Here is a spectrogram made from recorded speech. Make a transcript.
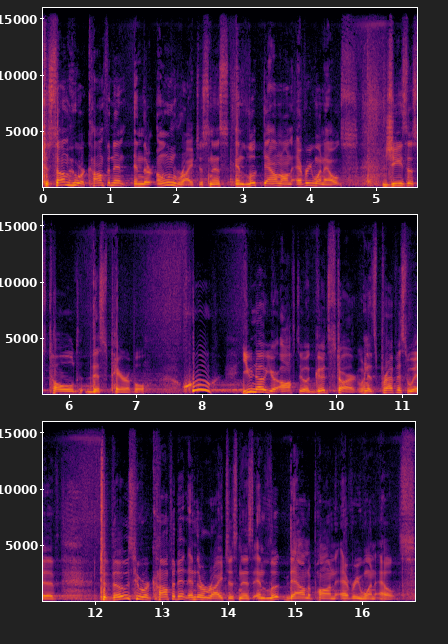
To some who are confident in their own righteousness and look down on everyone else, Jesus told this parable. Whew! You know you're off to a good start when it's prefaced with, to those who are confident in their righteousness and look down upon everyone else.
